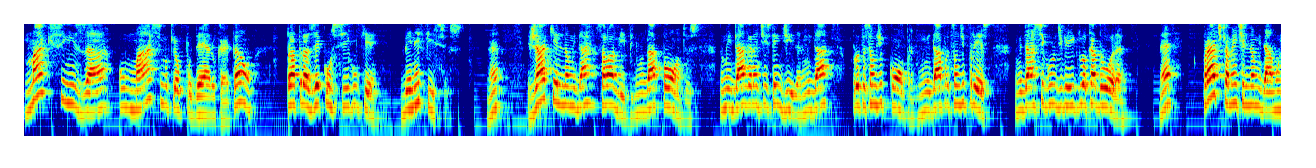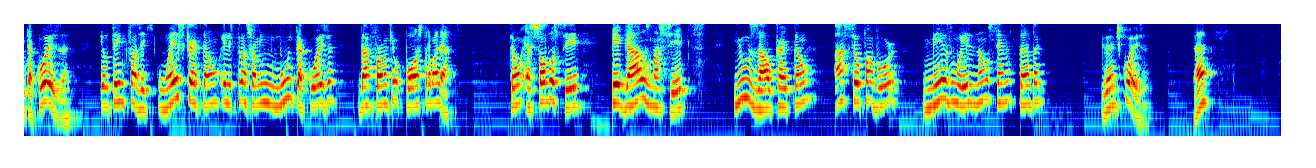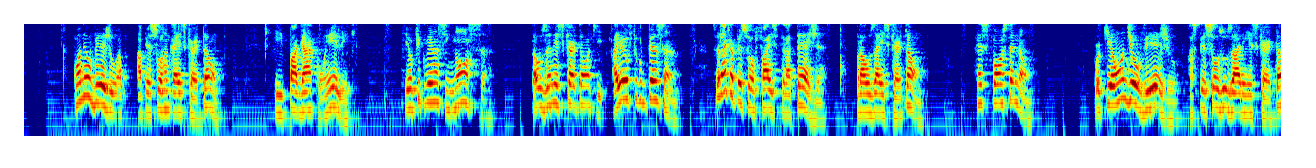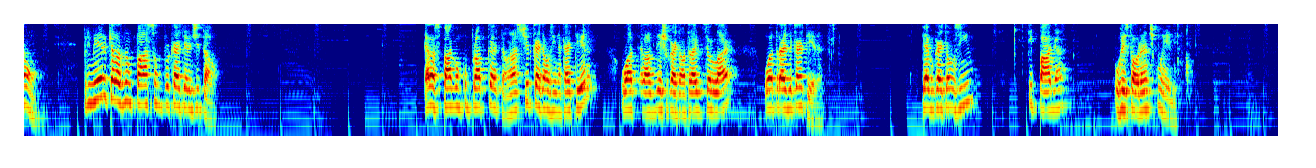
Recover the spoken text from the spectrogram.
maximizar o máximo que eu puder o cartão para trazer consigo o quê? Benefícios. Né? Já que ele não me dá sala VIP, não me dá pontos, não me dá garantia estendida, não me dá proteção de compra, não me dá proteção de preço, não me dá seguro de veículo locadora, né? Praticamente ele não me dá muita coisa, eu tenho que fazer que com esse cartão ele se transforme em muita coisa da forma que eu posso trabalhar. Então é só você pegar os macetes e usar o cartão a seu favor, mesmo ele não sendo tanta grande coisa. Né? Quando eu vejo a, pessoa arrancar esse cartão, e pagar com ele, eu fico vendo assim, nossa, tá usando esse cartão aqui. Aí eu fico pensando, será que a pessoa faz estratégia para usar esse cartão? Resposta é não. Porque onde eu vejo as pessoas usarem esse cartão, primeiro que elas não passam por carteira digital. elas pagam com o próprio cartão. Elas tiram o cartãozinho na carteira, ou elas deixam o cartão atrás do celular, ou atrás da carteira. Pega o cartãozinho e paga o restaurante com ele.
